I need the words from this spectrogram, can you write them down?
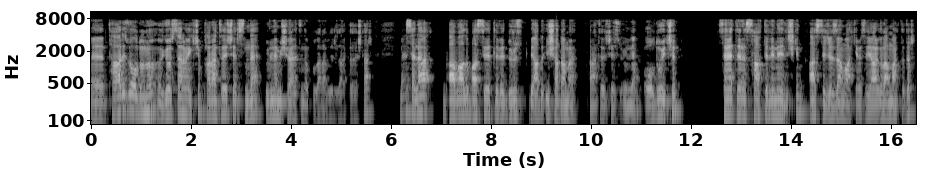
e, tariz olduğunu göstermek için parantez içerisinde ünlem işaretini de kullanabiliriz arkadaşlar. Mesela davalı basiretli ve dürüst bir adı, iş adamı parantez içerisinde ünlem olduğu için senetlerin sahteliğine ilişkin Asya Ceza Mahkemesi yargılanmaktadır.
